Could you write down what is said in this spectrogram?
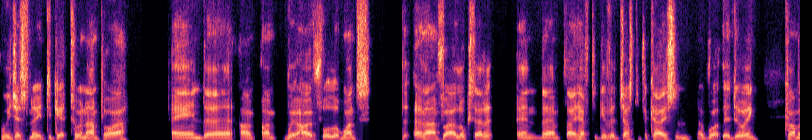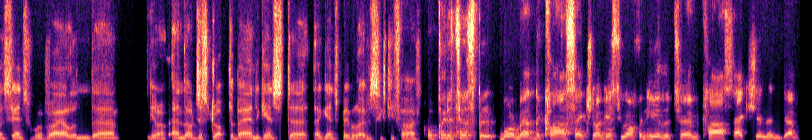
we just need to get to an umpire. And uh, I'm, I'm, we're hopeful that once an umpire looks at it and um, they have to give a justification of what they're doing, common sense will prevail, and um, you know, and they'll just drop the ban against uh, against people over sixty five. Well, Peter, tell us a bit more about the class action. I guess we often hear the term class action, and um,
